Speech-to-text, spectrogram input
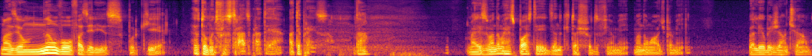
mas eu não vou fazer isso porque eu estou muito frustrado até até para isso, tá? Mas manda uma resposta aí dizendo o que tu achou do filme, manda um áudio para mim. Valeu, beijão, te amo.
